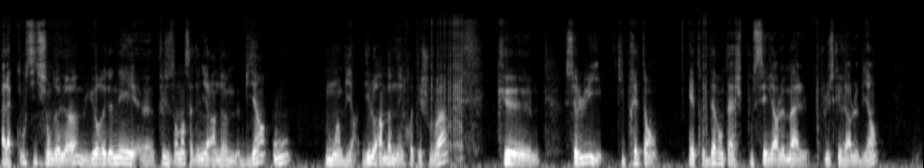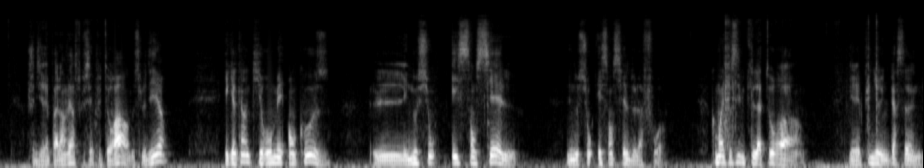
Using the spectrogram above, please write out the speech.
à la constitution de l'homme, lui aurait donné euh, plus de tendance à devenir un homme bien ou moins bien. Il dit le Rambam dans Teshuvah que celui qui prétend être davantage poussé vers le mal plus que vers le bien, je ne dirais pas l'inverse parce que c'est plutôt rare de se le dire, et quelqu'un qui remet en cause les notions essentielles, les notions essentielles de la foi. Comment est-ce possible que la Torah irait punir une personne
